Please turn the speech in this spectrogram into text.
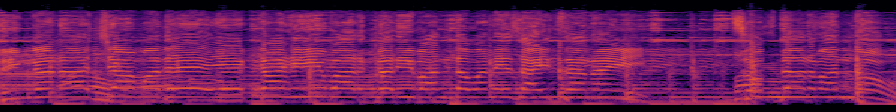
रिंगणाच्या मध्ये एकाही वारकरी बांधवाने जायचं नाही. चोपदार बांधव.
